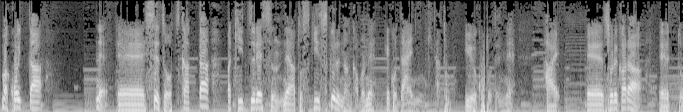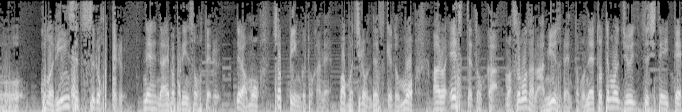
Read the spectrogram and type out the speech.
まあ、こういったね、えー、施設を使った、まあ、キッズレッスンね、あとスキースクールなんかもね、結構大人気だということでね。はい。えー、それから、え、っと、この隣接するホテル、ね、ナイバプリンスホテルではもうショッピングとかね、まあもちろんですけども、あのエステとか、まあその他のアミューズメントもね、とても充実していて、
